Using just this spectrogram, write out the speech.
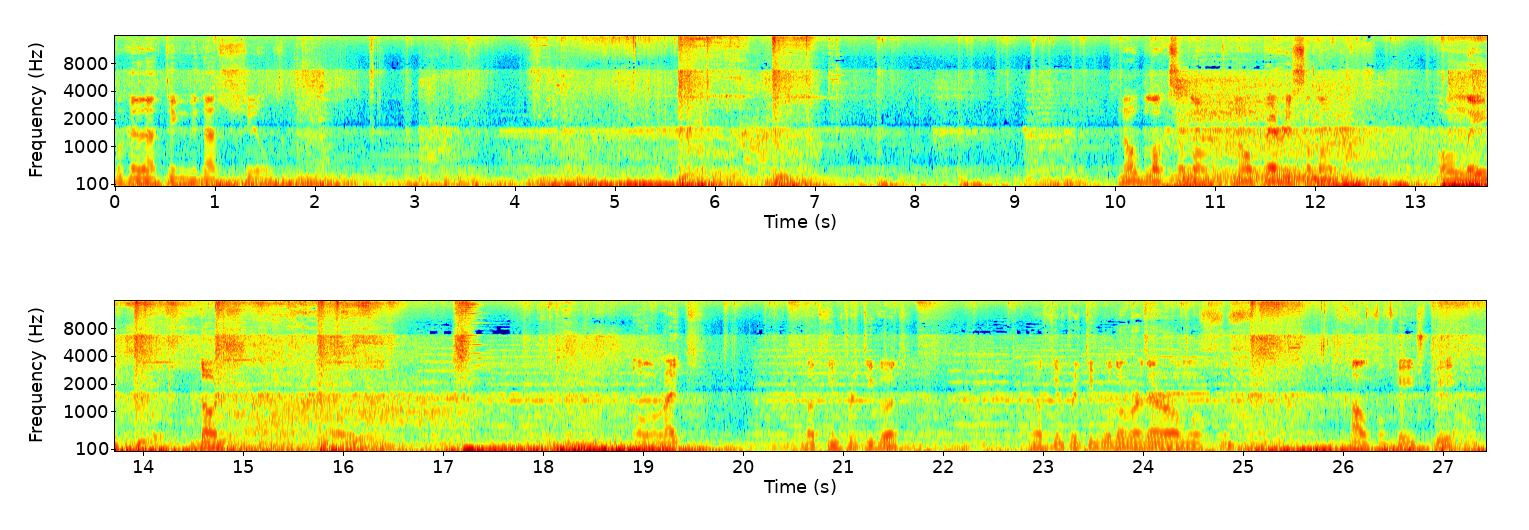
Look at that thing with that shield. No blocks allowed, no parries allowed. Only dodge. Alright. Got him pretty good. Got him pretty good over there, almost half of HP.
